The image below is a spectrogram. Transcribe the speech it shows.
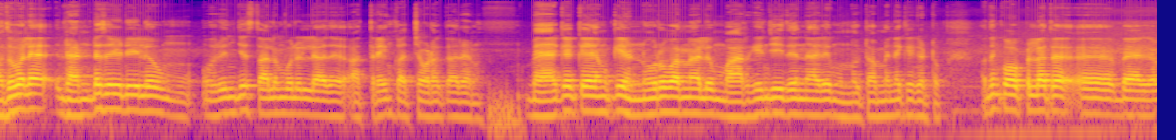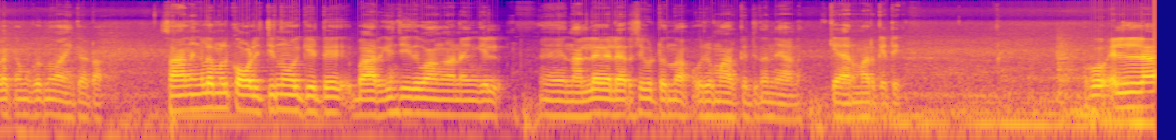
അതുപോലെ രണ്ട് സൈഡിലും ഒരു ഇഞ്ച് സ്ഥലം പോലും ഇല്ലാതെ അത്രയും കച്ചവടക്കാരാണ്. ബാഗൊക്കെ നമുക്ക് എണ്ണൂറ് പറഞ്ഞാലും ബാർഗെയിൻ ചെയ്ത് തന്നാൽ മുന്നൂറ്റമ്പതിനൊക്കെ കിട്ടും. അതും കുഴപ്പമില്ലാത്ത ബാഗുകളൊക്കെ നമുക്കൊന്ന് വാങ്ങിക്കാട്ടോ. സാധനങ്ങൾ നമ്മൾ ക്വാളിറ്റി നോക്കിയിട്ട് ബാർഗെയിൻ ചെയ്ത് വാങ്ങുകയാണെങ്കിൽ നല്ല വില ഇറച്ചി കിട്ടുന്ന ഒരു മാർക്കറ്റ് തന്നെയാണ് കെയർ മാർക്കറ്റ് അപ്പോൾ എല്ലാ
